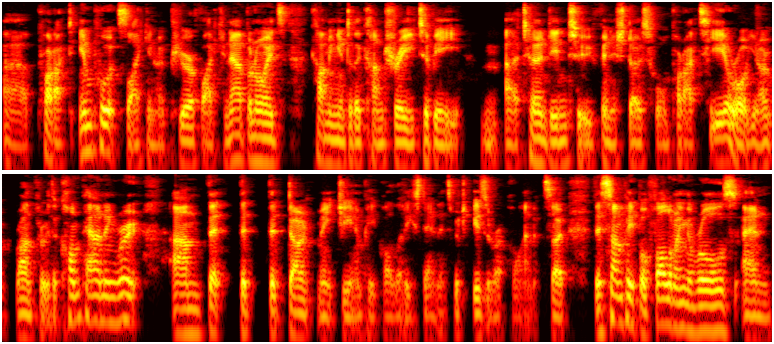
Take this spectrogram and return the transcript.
uh, product inputs like you know purified cannabinoids coming into the country to be uh, turned into finished dose form products here, or you know, run through the compounding route um, that, that that don't meet GMP quality standards, which is a requirement. So there's some people following the rules and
